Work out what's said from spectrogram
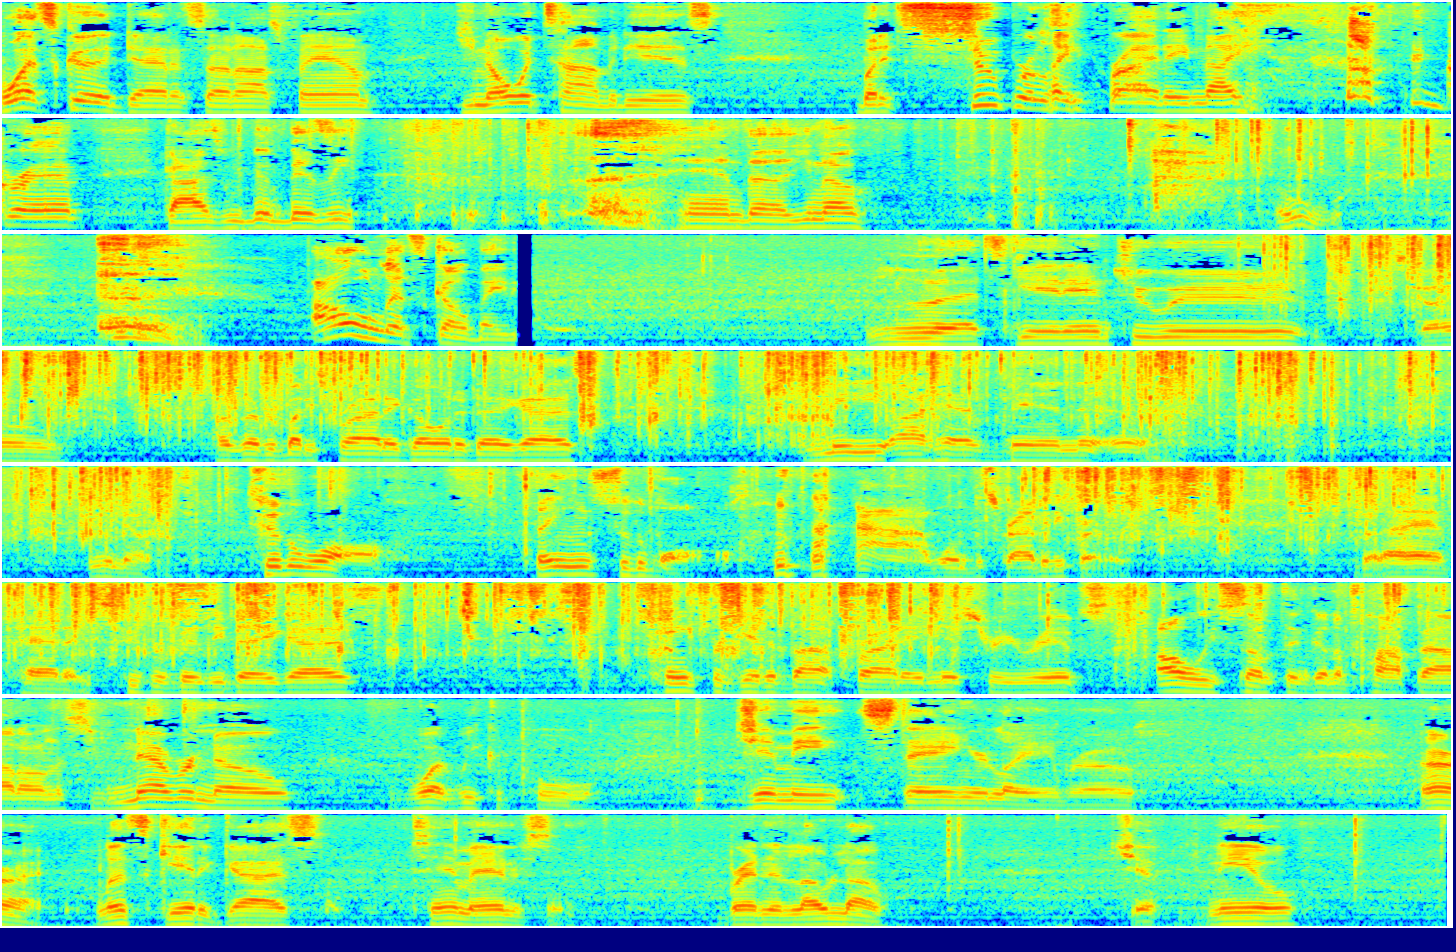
What's good, Dad and Son Oz fam? You know what time it is, but it's super late Friday night. Grab, guys, we've been busy, and uh, you know, ooh, oh, let's go, baby. Let's get into it. Let's go. How's everybody's Friday going today, guys? Me, I have been, uh, you know, to the wall. Things to the wall. I won't describe any further. But I have had a super busy day, guys. Can't forget about Friday mystery rips. Always something gonna pop out on us. You never know what we could pull. Jimmy, stay in your lane, bro. All right, let's get it, guys. Tim Anderson, Brandon Lolo, Jeff Neal.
